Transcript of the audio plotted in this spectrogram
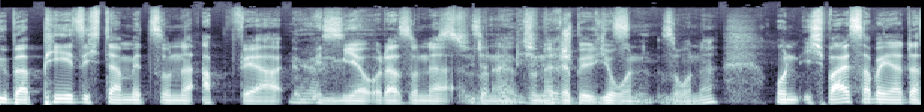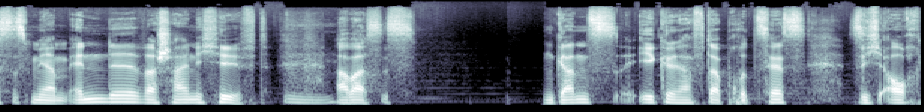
überpese ich damit so eine Abwehr in es- mir oder so eine, so eine, so eine Rebellion. ne? So, ne? Und ich weiß aber ja, dass es mir am Ende wahrscheinlich hilft. Aber es ist ein ganz ekelhafter Prozess, sich auch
